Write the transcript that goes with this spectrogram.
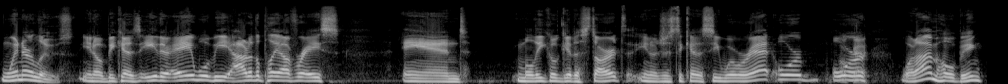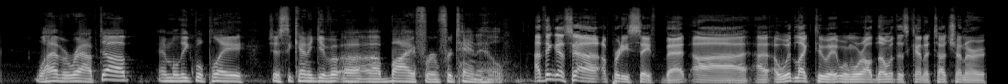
win or lose. You know, because either A will be out of the playoff race, and Malik will get a start. You know, just to kind of see where we're at, or or Okay. what I'm hoping, we'll have it wrapped up, and Malik will play just to kind of give a, a, a bye for for Tannehill. I think that's a, a pretty safe bet. Uh, I, I would like to, when we're all done with this, kind of touch on our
